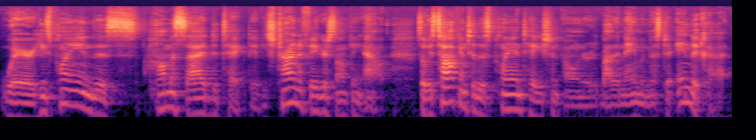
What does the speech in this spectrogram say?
where he's playing this homicide detective. He's trying to figure something out. So he's talking to this plantation owner by the name of Mr. Endicott.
